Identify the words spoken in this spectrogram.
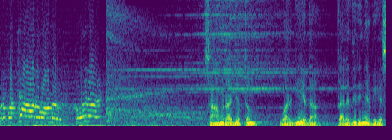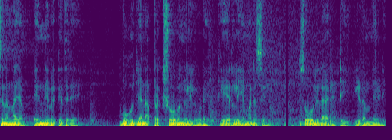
ഒരു പ്രഖ്യാപനമാണ് സോളിഡാരിറ്റി സാമ്രാജ്യത്വം വർഗീയത തലതിരിഞ്ഞ വികസന നയം എന്നിവയ്ക്കെതിരെ ബഹുജന പ്രക്ഷോഭങ്ങളിലൂടെ കേരളീയ മനസ്സിൽ സോളിഡാരിറ്റി ഇടം നേടി.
